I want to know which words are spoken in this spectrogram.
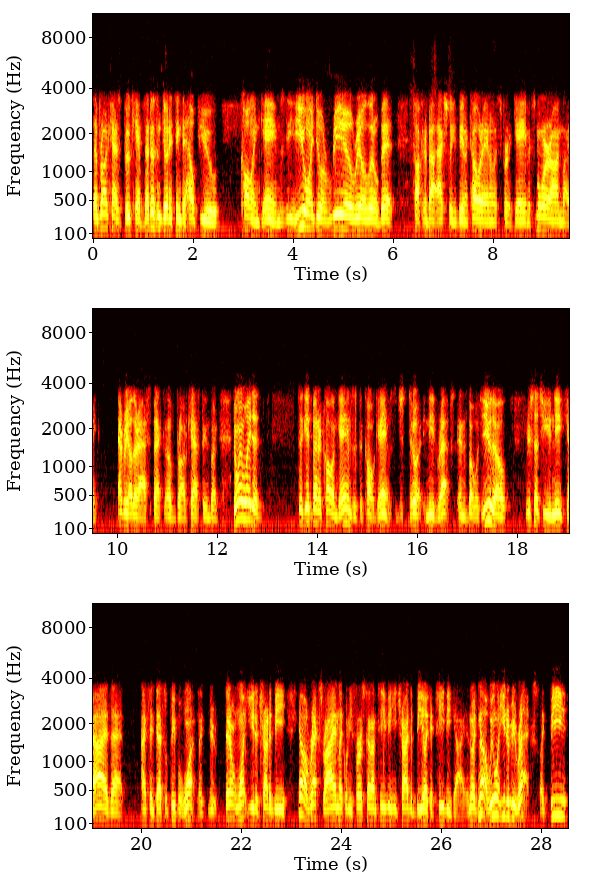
that broadcast boot camp that doesn't do anything to help you calling games. You only do a real, real little bit talking about actually being a color analyst for a game. It's more on like every other aspect of broadcasting. But the only way to to get better calling games is to call games. Just do it. You need reps. And but with you though, you're such a unique guy that I think that's what people want. Like you're, they don't want you to try to be, you know, Rex Ryan. Like when he first got on TV, he tried to be like a TV guy, and they're like, no, we want you to be Rex. Like be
